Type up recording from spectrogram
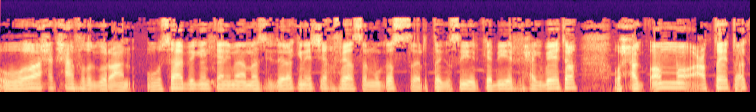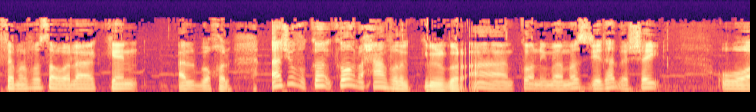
وواحد حافظ القرآن وسابقا كان إمام مسجد. ولكن يا شيخ فيصل مقصر تقصير كبير في حق بيته وحق أمه أعطيته أكثر من فرصة ولكن البخل. أشوف كونه حافظ القرآن كونه إمام مسجد هذا الشيء و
